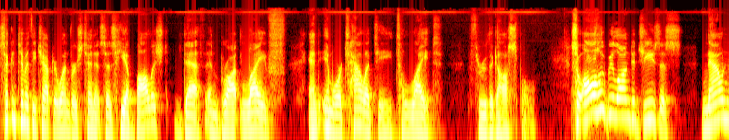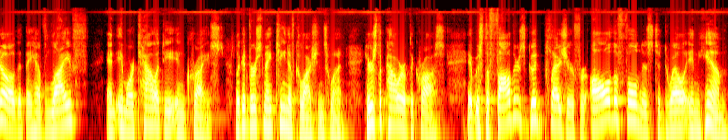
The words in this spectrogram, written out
2 Timothy chapter 1 verse 10 it says he abolished death and brought life and immortality to light through the gospel. So all who belong to Jesus now know that they have life and immortality in Christ. Look at verse 19 of Colossians 1. Here's the power of the cross. It was the Father's good pleasure for all the fullness to dwell in him,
